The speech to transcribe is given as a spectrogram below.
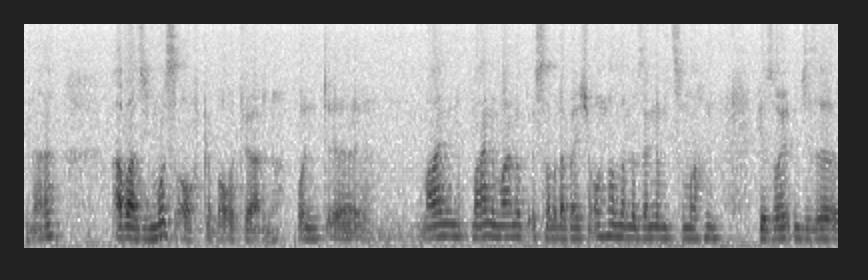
na, aber sie muss aufgebaut werden. Und mein, meine Meinung ist, aber da werde ich auch nochmal eine Sendung zu machen, wir sollten diese,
